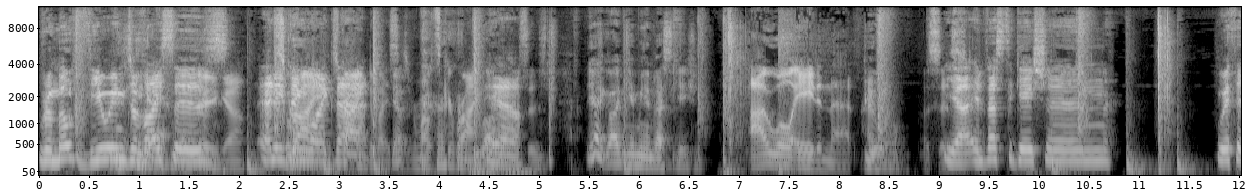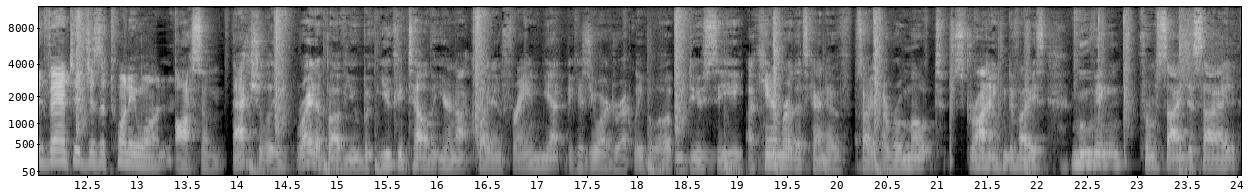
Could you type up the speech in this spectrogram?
remote viewing devices. There you go. Anything Scrying- like scrying that. devices. Remote scrying Yeah. devices. Yeah, go ahead and give me an investigation. I will aid in that. I will Beautiful. assist. Yeah, investigation with advantage is a 21. Awesome. Actually, right above you, but you could tell that you're not quite in frame yet because you are directly below it. You do see a camera that's kind of, sorry, a remote scrying device moving from side to side.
